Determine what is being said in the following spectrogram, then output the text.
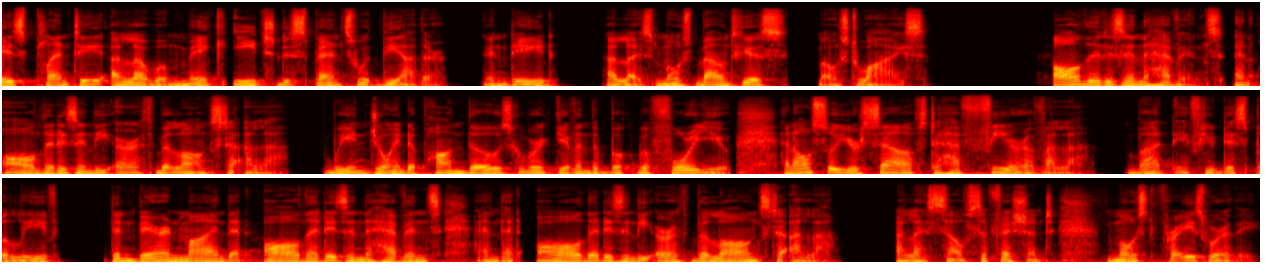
His plenty, Allah will make each dispense with the other. Indeed, Allah is most bounteous, most wise. All that is in the heavens and all that is in the earth belongs to Allah. We enjoined upon those who were given the book before you, and also yourselves, to have fear of Allah. But if you disbelieve, then bear in mind that all that is in the heavens and that all that is in the earth belongs to Allah. Allah is self sufficient, most praiseworthy.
